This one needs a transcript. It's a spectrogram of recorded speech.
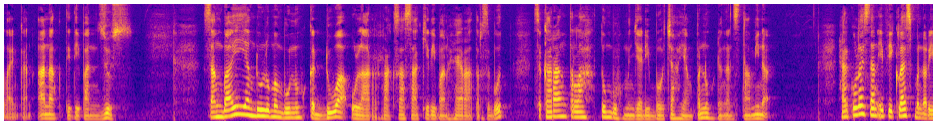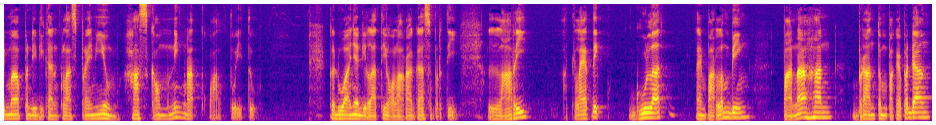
melainkan anak titipan Zeus. Sang bayi yang dulu membunuh kedua ular raksasa kiriman Hera tersebut sekarang telah tumbuh menjadi bocah yang penuh dengan stamina. Hercules dan Iphicles menerima pendidikan kelas premium khas kaum meningrat waktu itu. Keduanya dilatih olahraga seperti lari, atletik, gulat, lempar lembing, panahan, berantem pakai pedang,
